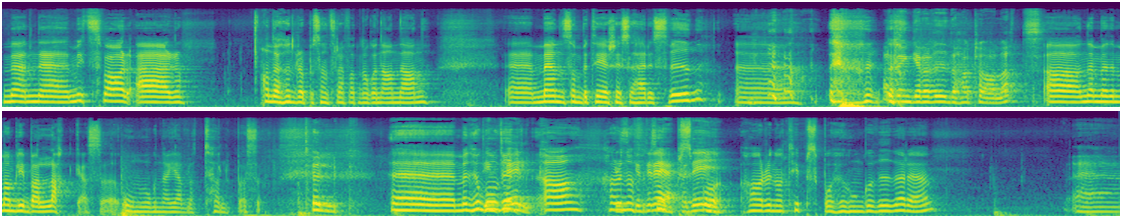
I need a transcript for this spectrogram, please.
Men eh, mitt svar är, han har 100% träffat någon annan. Eh, män som beter sig så här är svin. Eh, Att den gravida har talat. ja, nej men man blir bara lack alltså. Omogna jävla tölp alltså. Tulp. Eh, men hur Din går vi? tölp. Ja, har du, Vi något ska dräpa tips dig. på, har du något tips på hur hon går vidare? Eh,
